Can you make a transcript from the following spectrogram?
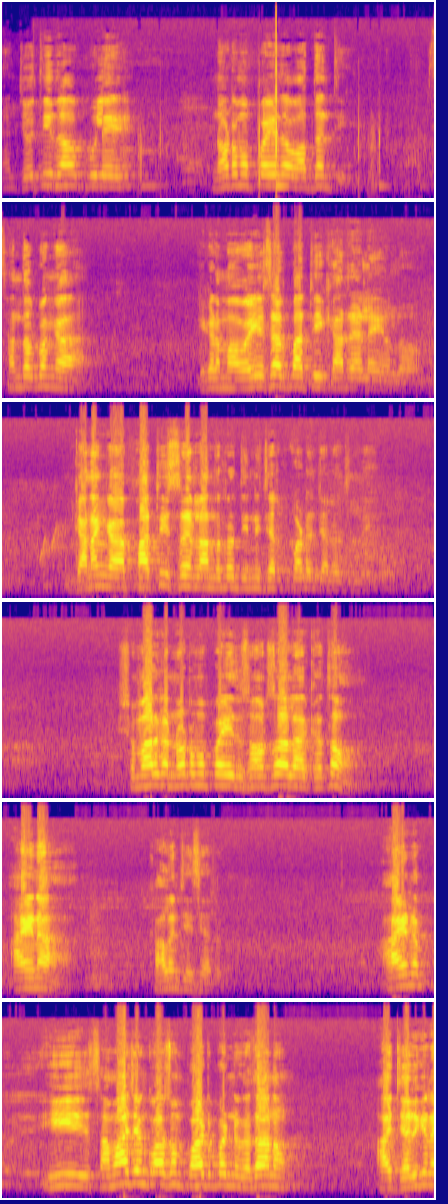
జ్యోతిరావు పూలే నూట ముప్పై ఐదవ వర్ధంతి సందర్భంగా ఇక్కడ మా వైఎస్ఆర్ పార్టీ కార్యాలయంలో ఘనంగా పార్టీ శ్రేణులు అందరూ దీన్ని జరుపుకోవడం జరుగుతుంది. సుమారుగా నూట ముప్పై ఐదు సంవత్సరాల క్రితం ఆయన కాలం చేశారు. ఆయన ఈ సమాజం కోసం పాటుపడిన విధానం ఆ జరిగిన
